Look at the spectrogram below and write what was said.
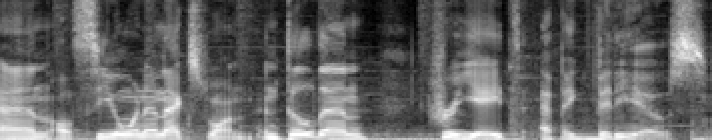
And I'll see you in the next one. Until then, create epic videos.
